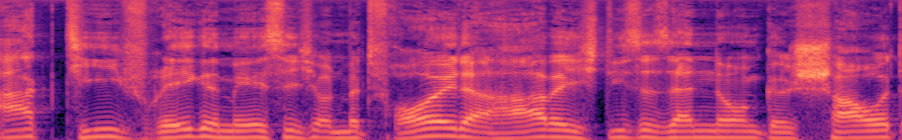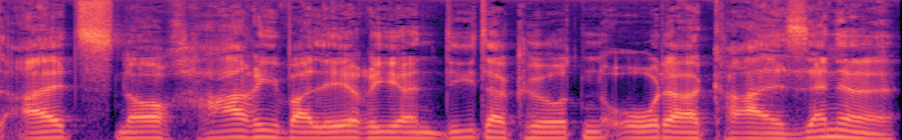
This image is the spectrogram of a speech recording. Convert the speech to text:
Aktiv, regelmäßig und mit Freude habe ich diese Sendung geschaut, als noch Harry Valerien, Dieter Kürten oder Karl Senne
